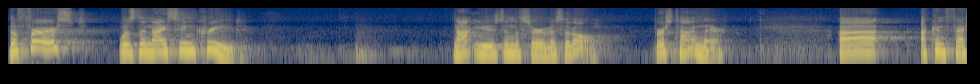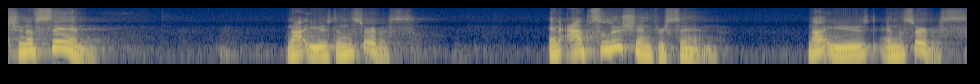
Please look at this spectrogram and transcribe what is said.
The first was the Nicene Creed, not used in the service at all. First time there. Uh, a confession of sin, not used in the service an absolution for sin, not used in the service.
